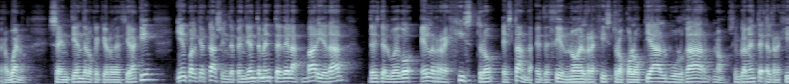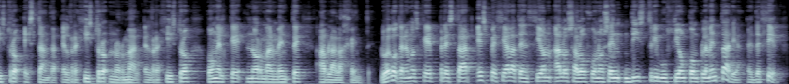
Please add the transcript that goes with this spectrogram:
pero bueno, se entiende lo que quiero decir aquí. Y en cualquier caso, independientemente de la variedad, desde luego el registro estándar, es decir, no el registro coloquial, vulgar, no, simplemente el registro estándar, el registro normal, el registro con el que normalmente habla la gente. Luego tenemos que prestar especial atención a los alófonos en distribución complementaria, es decir,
